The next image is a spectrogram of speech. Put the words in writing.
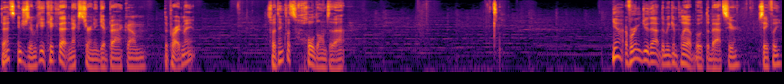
That's interesting. We could kick that next turn and get back um, the Pride Mate. So I think let's hold on to that. Yeah, if we're going to do that, then we can play out both the bats here safely.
